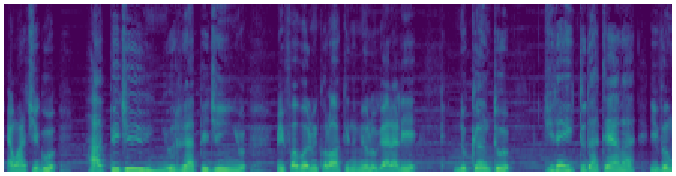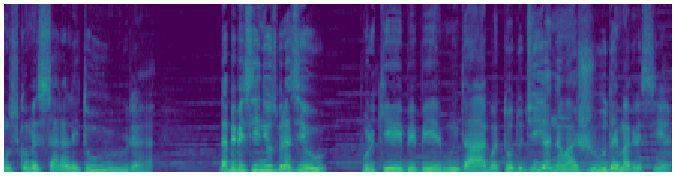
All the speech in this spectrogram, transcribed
É um artigo rapidinho, rapidinho. Por favor, me coloque no meu lugar ali, no canto direito da tela e vamos começar a leitura. Da BBC News Brasil. Por que beber muita água todo dia não ajuda a emagrecer?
